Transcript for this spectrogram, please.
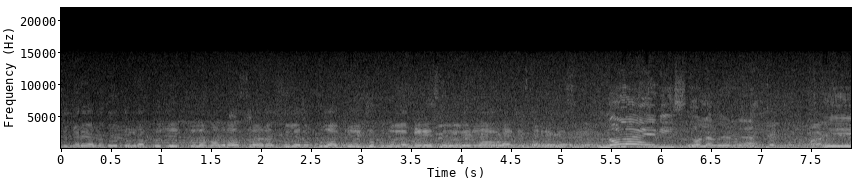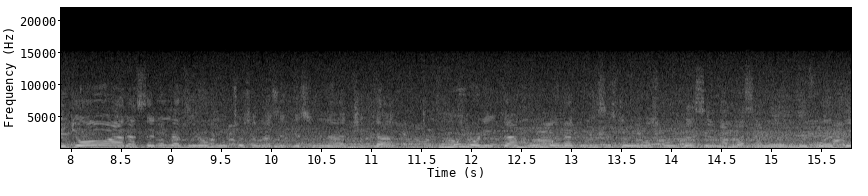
Señora, hablando de otro gran proyecto, la madrastra Araceli Arámbula, ¿qué opinión le merece de verla ahora en esta reversión? No la he visto, la verdad. Eh, yo a Araceli la admiro mucho, se me hace que es una chica muy bonita, muy buena actriz. Estuvimos juntas en Abrázame muy fuerte.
